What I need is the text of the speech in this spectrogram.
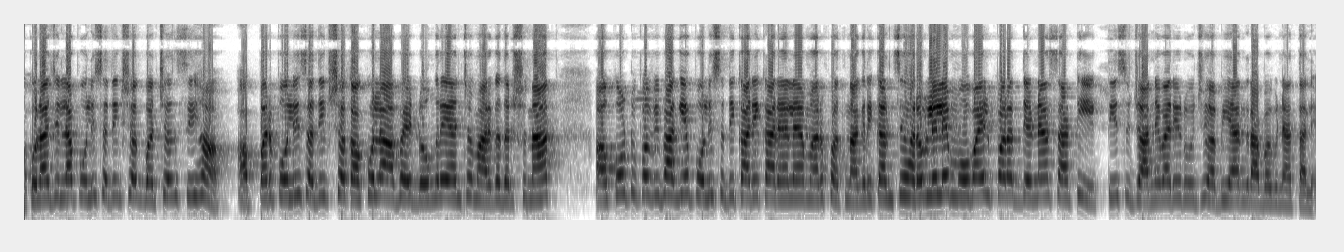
अकोला जिल्हा पोलीस अधीक्षक बच्चन सिंह अप्पर पोलीस अधीक्षक अकोला अभय डोंगरे यांच्या मार्गदर्शनात अकोट उपविभागीय पोलीस अधिकारी कार्यालयामार्फत नागरिकांचे हरवलेले मोबाईल परत देण्यासाठी एकतीस जानेवारी रोजी अभियान राबविण्यात आले.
